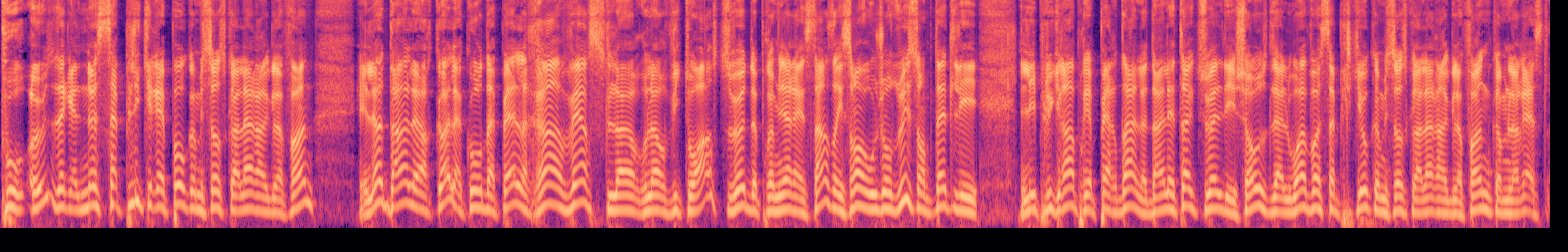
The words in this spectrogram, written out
pour eux, c'est-à-dire qu'elle ne s'appliquerait pas aux commissions scolaires anglophones. Et là, dans leur cas, la Cour d'appel renverse leur, victoire, si tu veux, de première instance. Ils sont aujourd'hui, ils sont peut-être les plus grands perdants. Dans l'état actuel des choses, la loi va s'appliquer aux commissions scolaires anglophones comme le reste.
